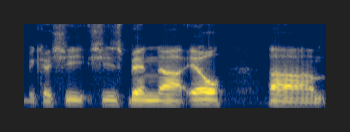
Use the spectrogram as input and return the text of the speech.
because she she's been uh, ill. Um,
